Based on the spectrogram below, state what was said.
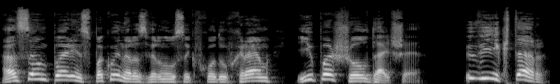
А сам парень спокойно развернулся к входу в храм и пошел дальше. «Виктор!»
